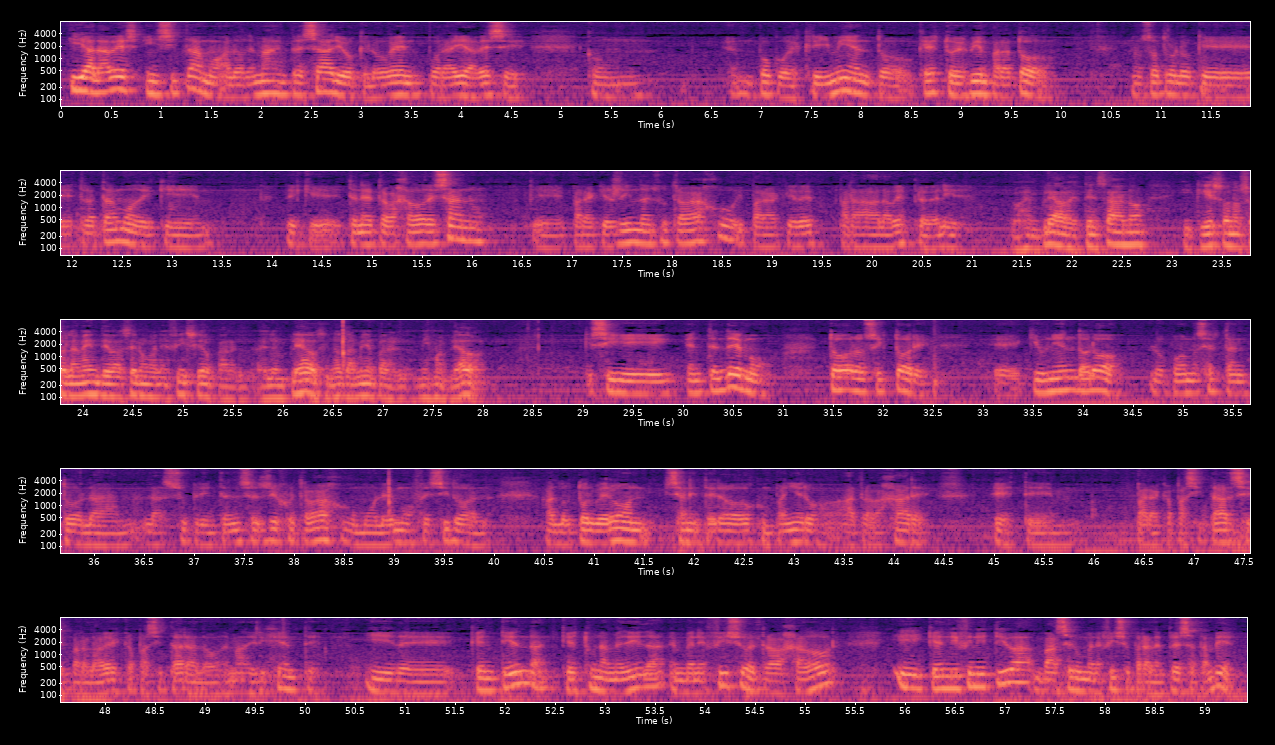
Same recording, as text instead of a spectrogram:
y a la vez incitamos a los demás empresarios que lo ven por ahí a veces con un poco de escribimiento, que esto es bien para todos. Nosotros lo que tratamos de que, de que tener trabajadores sanos, que, para que rindan su trabajo y para, que, para a la vez prevenir los empleados estén sanos y que eso no solamente va a ser un beneficio para el empleado, sino también para el mismo empleador. Si entendemos todos los sectores eh, que uniéndolo lo podemos hacer tanto la, Superintendencia de Riesgo de Trabajo como le hemos ofrecido al, al doctor Verón, se han integrado dos compañeros a trabajar este, para capacitarse, para a la vez capacitar a los demás dirigentes y de que entiendan que esto es una medida en beneficio del trabajador y que en definitiva va a ser un beneficio para la empresa también.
